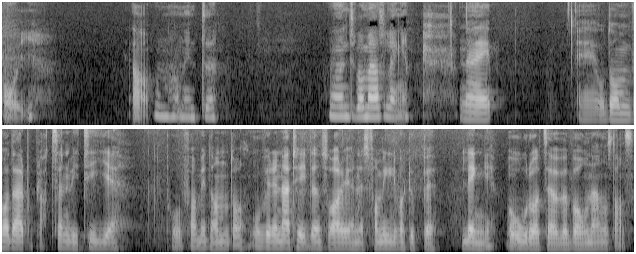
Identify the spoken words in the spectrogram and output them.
Oj, Ja, hon hann inte, hon hann inte vara med så länge. nej. Eh, och de var där på platsen vid 10 på förmiddagen då. Och vid den här tiden så har hennes familj varit uppe länge och oroat sig över var hon är någonstans.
